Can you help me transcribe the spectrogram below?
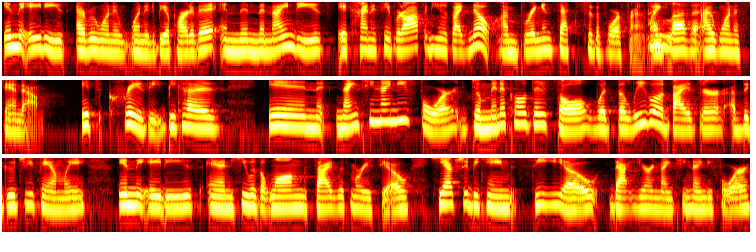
In the 80s, everyone wanted to be a part of it. And then the 90s, it kind of tapered off. And he was like, no, I'm bringing sex to the forefront. I love it. I want to stand out. It's crazy because in 1994, Domenico De Sole was the legal advisor of the Gucci family in the 80s, and he was alongside with Maurizio. He actually became CEO that year in 1994,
